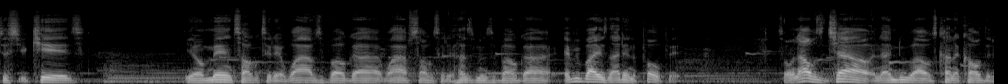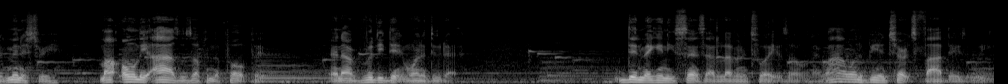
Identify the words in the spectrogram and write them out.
just your kids. You know, men talking to their wives about God, wives talking to their husbands about God. Everybody's not in the pulpit. So when I was a child and I knew I was kind of called to the ministry, my only eyes was up in the pulpit. And I really didn't want to do that. It didn't make any sense at 11 and 12 years old. Like, why I want to be in church five days a week?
